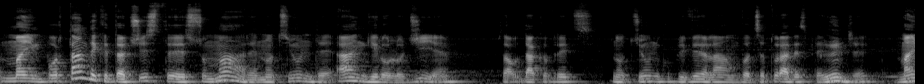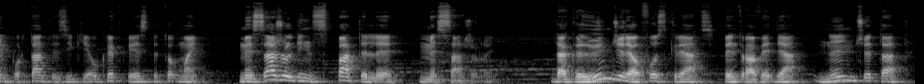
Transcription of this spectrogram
mai important decât aceste sumare noțiuni de angelologie, sau dacă vreți, noțiuni cu privire la învățătura despre îngeri, mai importante, zic eu, cred că este tocmai mesajul din spatele mesajului. Dacă îngerii au fost creați pentru a vedea neîncetat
